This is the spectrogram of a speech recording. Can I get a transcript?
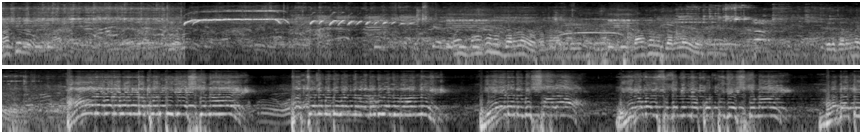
నాసిర్ జరగలేదు దాకా నువ్వు జరగలేదు ఇక్కడ పద్దెనిమిది వందల అడుగుల దూరాన్ని ఏడు నిమిషాల ఇరవై సెకండ్ల పూర్తి చేసుకున్నాయి మొదటి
